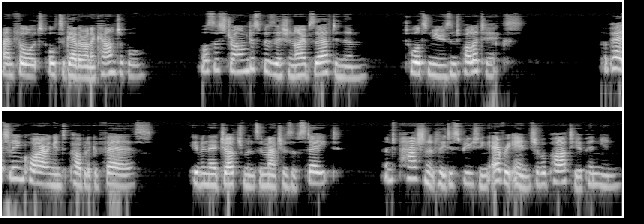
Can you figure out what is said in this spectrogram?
and thought altogether unaccountable, was the strong disposition I observed in them towards news and politics, perpetually inquiring into public affairs, giving their judgments in matters of state, and passionately disputing every inch of a party opinion.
